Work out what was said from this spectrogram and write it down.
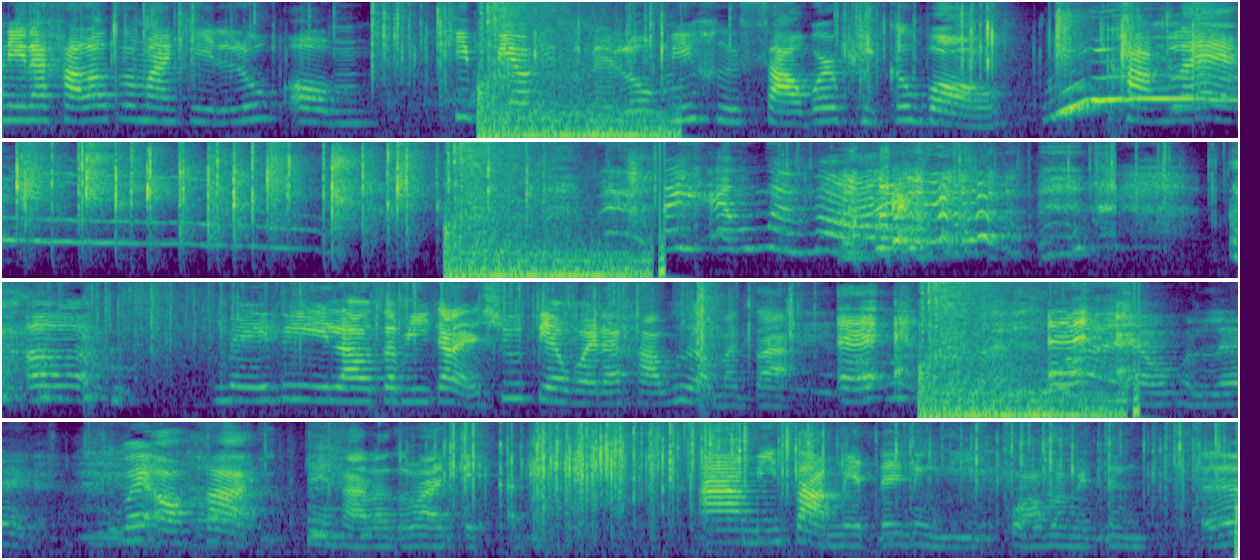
วันนี้นะคะเราจะมากินลูกอมที่เปรี้ยวที่สุดในโลกนี่คือ sour pickle ball ครั้งแรกไอแอมเหมือนหมาเลยเออ maybe เราจะมีกระดาษชื่อเตรียมไว้นะคะเผื่อมันจะเอ๊ะแอลคนแรกอะไม่ออกค่ะนี่ค่ะ เราจะมาเก็บกัน อ่ามีสามเม็ดในหนึ่งนี้กูเอามาเม็ดหนึ่งเออ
